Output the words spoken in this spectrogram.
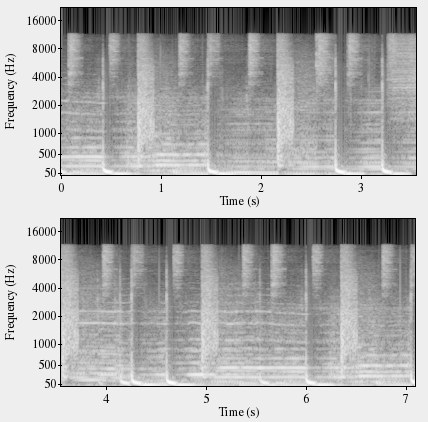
We'll be right back.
